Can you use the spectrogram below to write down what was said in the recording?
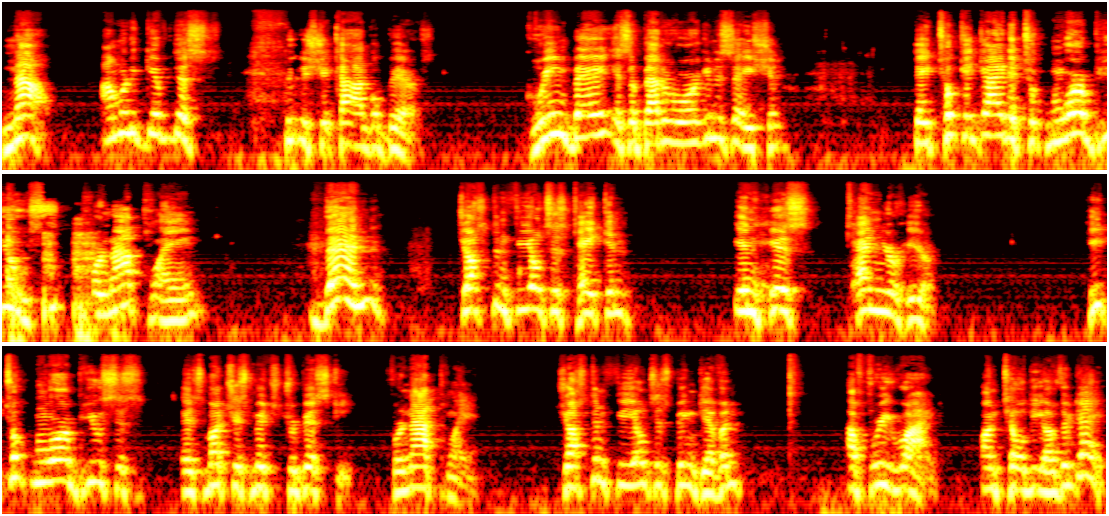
Now, I'm going to give this to the Chicago Bears. Green Bay is a better organization. They took a guy that took more abuse for not playing than Justin Fields has taken in his tenure here. He took more abuses as much as Mitch Trubisky for not playing. Justin Fields has been given a free ride until the other day.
